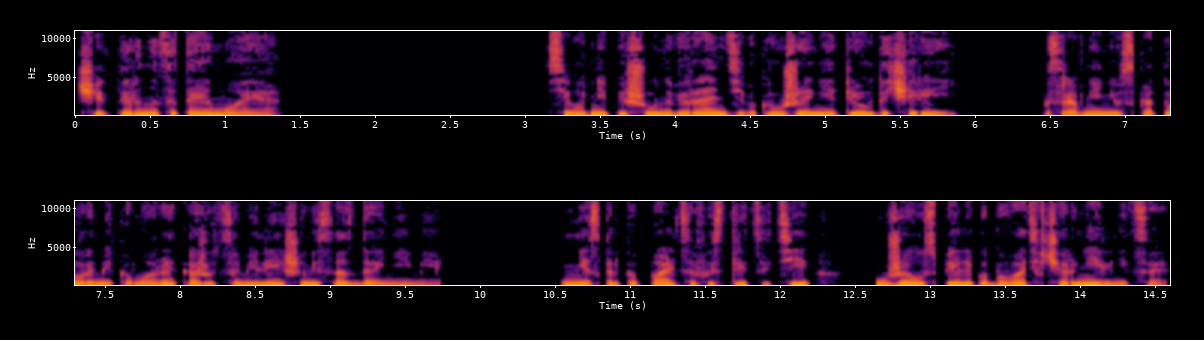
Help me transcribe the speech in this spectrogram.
14 мая. Сегодня пишу на веранде в окружении трех дочерей, по сравнению с которыми комары кажутся милейшими созданиями. Несколько пальцев из 30 уже успели побывать в чернильнице,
